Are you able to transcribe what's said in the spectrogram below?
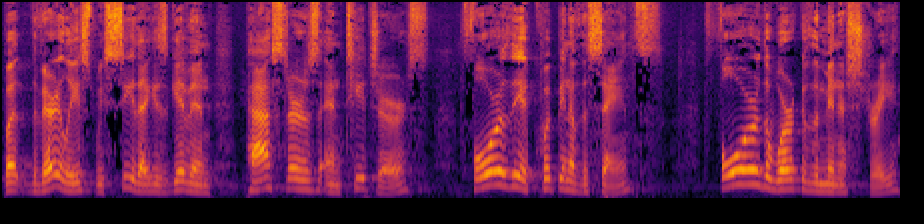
But at the very least, we see that he's given pastors and teachers for the equipping of the saints for the work of the ministry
